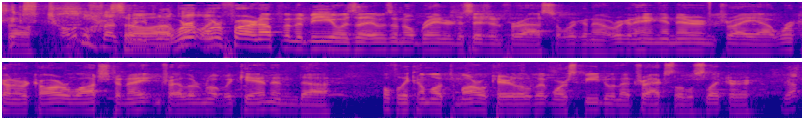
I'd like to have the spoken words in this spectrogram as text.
So, Makes total sense when so uh, we're, we're far enough in the B. It was a, it was a no-brainer decision for us. So we're gonna we're gonna hang in there and try uh, work on our car, watch tonight, and try to learn what we can, and uh, hopefully come out tomorrow carry a little bit more speed when that track's a little slicker. Yep.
